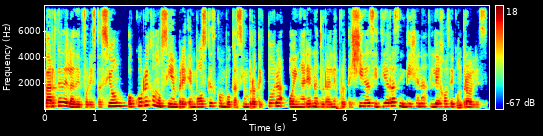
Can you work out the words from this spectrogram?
Parte de la deforestación ocurre como siempre en bosques con vocación protectora o en áreas naturales protegidas y tierras indígenas lejos de controles.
